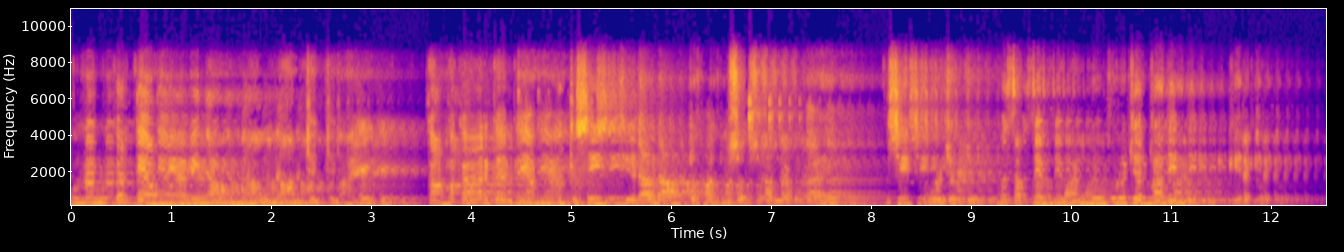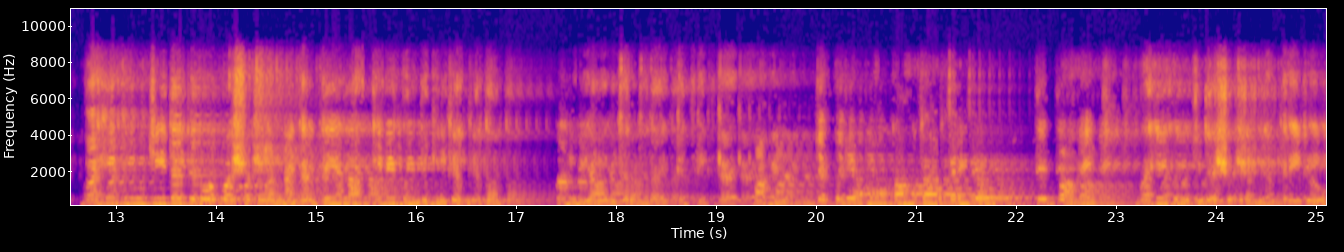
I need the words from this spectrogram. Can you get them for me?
ਉਹਨਾਂ ਨੂੰ ਕਰਦਿਆਂ ਹੋਇਆਂ ਵੀ ਨਾਮ ਨਾਮ ਨਾਮ ਜਪਣਾ ਹੈ। ਕੰਮਕਾਰ ਕਰਦਿਆਂ ਹੋਇਆਂ ਤੁਸੀਂ ਜਿਹੜਾ ਨਾਮ ਤੁਹਾਨੂੰ ਸੱਚਾ ਲੱਗਦਾ ਹੈ, ਤੁਸੀਂ ਉਹ ਜਪੋ। ਬਸ ਆਪਣੇ ਮਨ ਨੂੰ ਗੁਰੂ ਚਰਨਾਂ ਦੇ ਨੇੜੇ ਰੱਖੋ। ਵਾਹਿਗੁਰੂ ਜੀ ਦਾ ਜਦੋਂ ਆਪਾਂ ਸ਼ੁਕਰਾਨਾ ਕਰਦੇ ਆ ਨਾ, ਇਹ ਵੀ ਬੰਦਗੀ ਕਰਦੇ ਤਾਂ ਤੁਹਾਨੂੰ ਯਾਦ ਕਰਨ ਦਾ ਇੱਕ ਤਰੀਕਾ ਹੈ, ਭਾਵੇਂ ਨਾਮ ਜਪਦੇ ਹੋ ਕੰਮਕਾਰ ਕਰੀ ਜਾਓ। ਤੇ ਭਾਵੇਂ ਵਾਹਿਗੁਰੂ ਜੀ ਦਾ ਸ਼ੁਕਰਾਨਾ ਕਰੀ ਜਾਓ,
